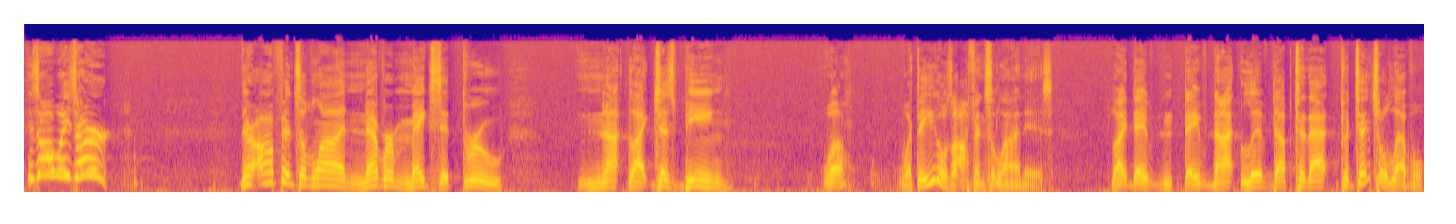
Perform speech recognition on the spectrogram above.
He's always hurt. Their offensive line never makes it through. Not like just being, well, what the Eagles' offensive line is. Like they've they've not lived up to that potential level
